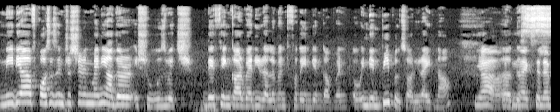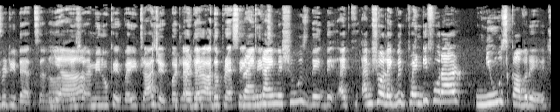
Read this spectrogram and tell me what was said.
media of course is interested in many other issues which they think are very relevant for the indian government or indian people sorry right now Yeah, Uh, like celebrity deaths and all. Yeah. Which, I mean, okay, very tragic, but like But, there like, are other pressing prime things. time issues they, they I th- i'm sure like with 24 hour news coverage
